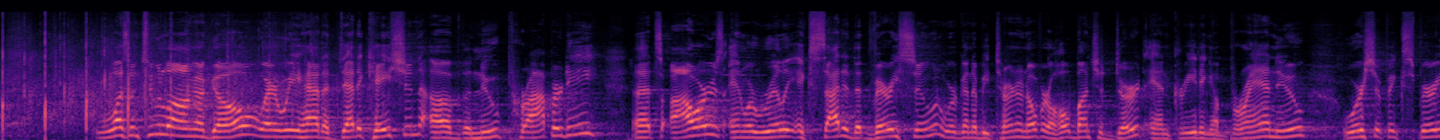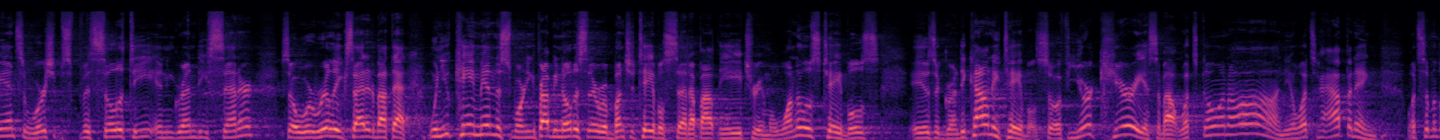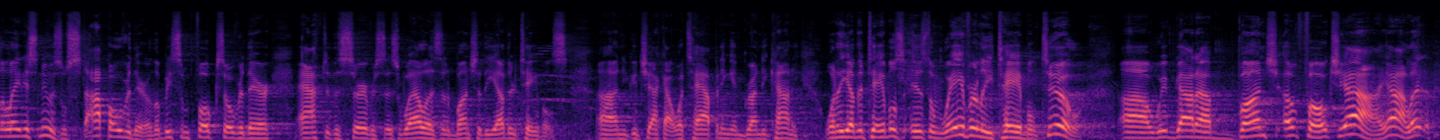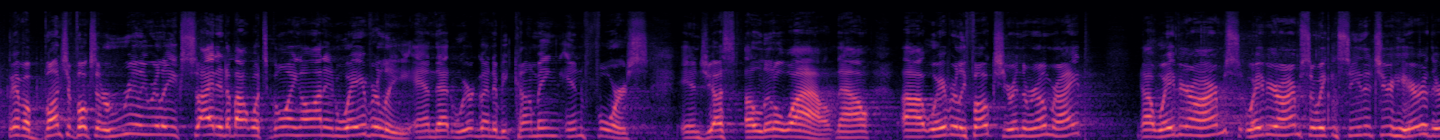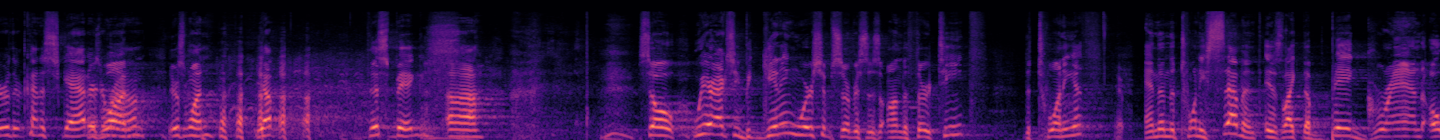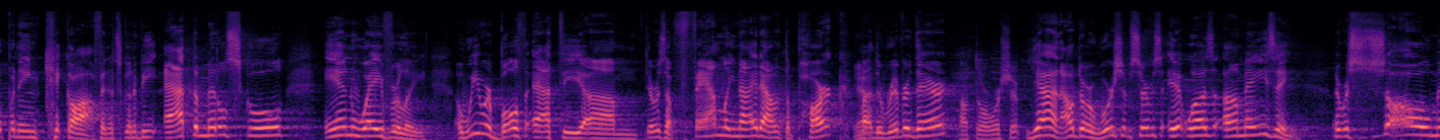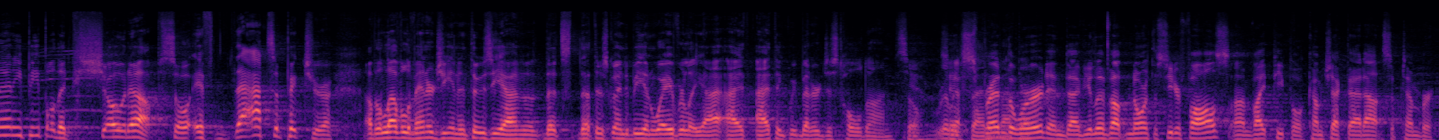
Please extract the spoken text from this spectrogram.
Wasn't too long ago where we had a dedication of the new property that's ours, and we're really excited that very soon we're going to be turning over a whole bunch of dirt and creating a brand new worship experience and worship facility in Grundy Center. So we're really excited about that. When you came in this morning, you probably noticed there were a bunch of tables set up out in the atrium. Well, one of those tables is a Grundy County table. So if you're curious about what's going on, you know, what's happening, what's some of the latest news, well, stop over there. There'll be some folks over there after the service, as well as at a bunch of the other tables. Uh, and you can check out what's happening in Grundy County. One of the other tables is the Waverly table, too. Uh, we've got a bunch of folks, yeah, yeah. Let, we have a bunch of folks that are really, really excited about what's going on in Waverly and that we're going to be coming in force in just a little while. Now, uh, Waverly folks, you're in the room, right? Uh, wave your arms, wave your arms so we can see that you're here. They're, they're kind of scattered There's one. around. There's one. yep. This big. Uh, so we are actually beginning worship services on the 13th, the 20th, and then the 27th is like the big grand opening kickoff, and it's going to be at the middle school in Waverly. Uh, We were both at the, um, there was a family night out at the park by the river there. Outdoor worship. Yeah, an outdoor worship service. It was amazing. There were so many people that showed up. So if that's a picture of the level of energy and enthusiasm that's, that there's going to be in Waverly, I, I, I think we better just hold on. So So really yeah, excited spread the that. word, and uh, if you live up north of Cedar Falls, uh, invite people. Come check that out in September.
